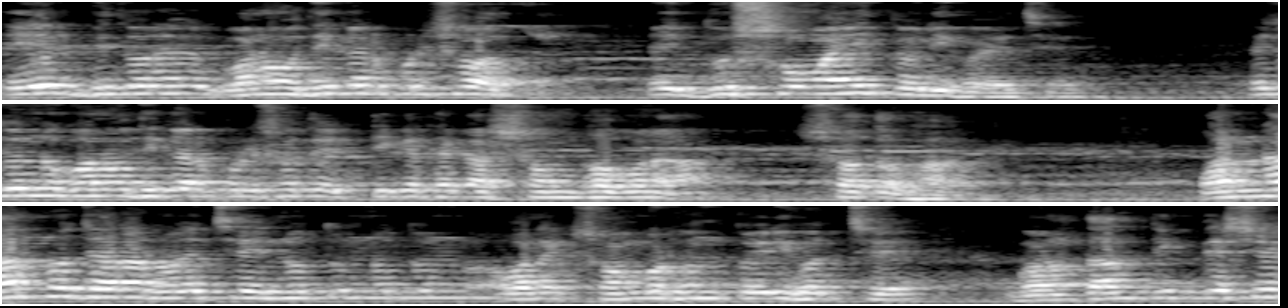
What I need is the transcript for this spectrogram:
এর ভিতরে গণ অধিকার পরিষদ এই দুঃসময়ই তৈরি হয়েছে। এই জন্য গণ অধিকার পরিষদের টিকে থাকার সম্ভাবনা শতভাগ। অন্যান্য যারা রয়েছে, নতুন নতুন অনেক সংগঠন তৈরি হচ্ছে। গণতান্ত্রিক দেশে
